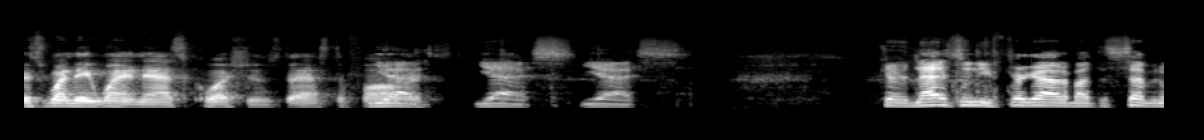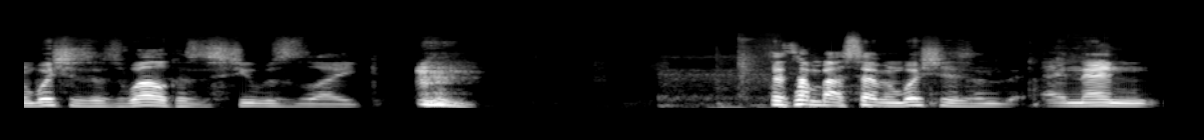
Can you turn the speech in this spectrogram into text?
It's when they went and asked questions to ask the father. Yes, yes, yes. 'Cause that's when you figure out about the seven wishes as well, because she was like said something about seven wishes, and and then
